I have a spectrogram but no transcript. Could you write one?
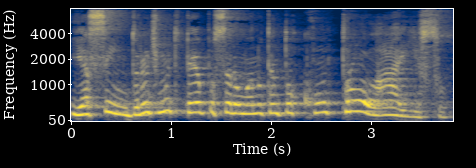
E assim, durante muito tempo o ser humano tentou controlar isso.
